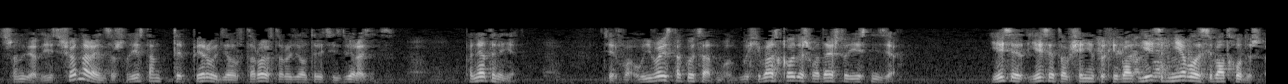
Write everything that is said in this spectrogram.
Совершенно верно. Есть еще одна разница, что есть там первое дело, второе, второе дело, третье. Есть две разницы. Понятно или нет? Теперь, у него есть такой цад. Хиба сходишь, вода, что есть нельзя. Если, если это вообще нету хиба, если бы не было себя отходыша.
